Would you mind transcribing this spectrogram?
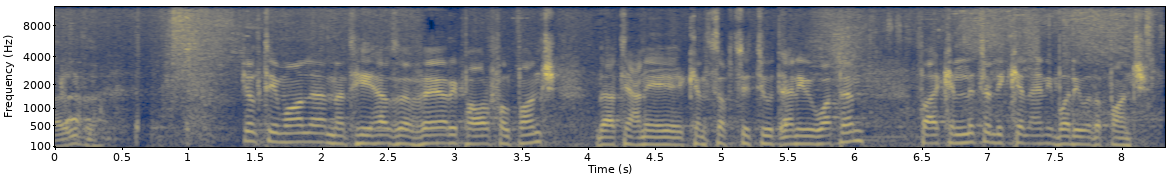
غريبة مشكلتي ماله ان he has a very powerful punch that يعني can substitute any weapon ف I can literally kill anybody with a punch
